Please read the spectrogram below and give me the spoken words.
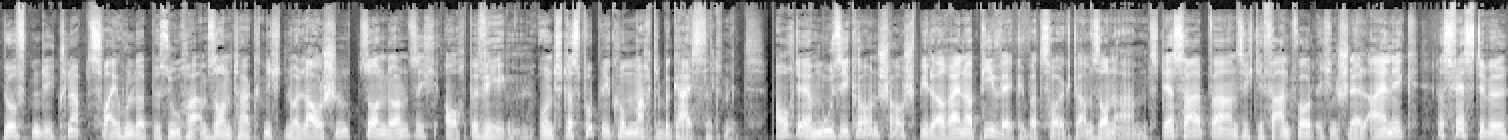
durften die knapp 200 Besucher am Sonntag nicht nur lauschen, sondern sich auch bewegen. Und das Publikum machte begeistert mit. Auch der Musiker und Schauspieler Rainer Piewek überzeugte am Sonnabend. Deshalb waren sich die Verantwortlichen schnell einig, das Festival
